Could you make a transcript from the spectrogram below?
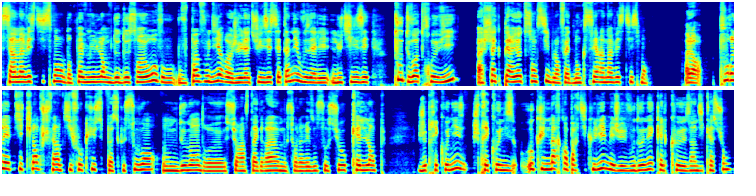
c'est un investissement. Donc, même une lampe de 200 euros, faut, faut pas vous dire, je vais l'utiliser cette année. Vous allez l'utiliser toute votre vie à chaque période sensible, en fait. Donc, c'est un investissement. Alors, pour les petites lampes, je fais un petit focus parce que souvent on me demande euh, sur Instagram ou sur les réseaux sociaux quelle lampe je préconise. Je préconise aucune marque en particulier, mais je vais vous donner quelques indications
